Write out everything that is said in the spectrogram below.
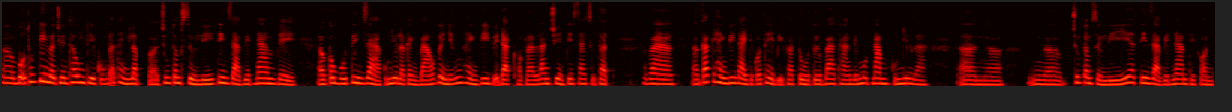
Ờ, Bộ Thông tin và Truyền thông thì cũng đã thành lập ờ, Trung tâm xử lý tin giả Việt Nam để ờ, công bố tin giả cũng như là cảnh báo về những hành vi bị đặt hoặc là lan truyền tin sai sự thật. Và các cái hành vi này thì có thể bị phạt tù từ 3 tháng đến 1 năm cũng như là Trung tâm xử lý tin giả Việt Nam thì còn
